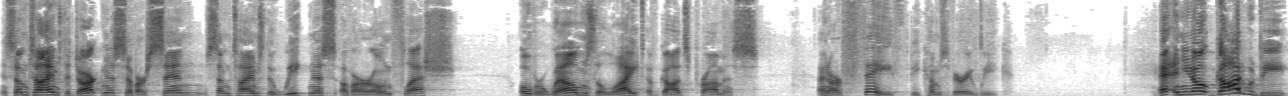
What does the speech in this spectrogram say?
And sometimes the darkness of our sin, sometimes the weakness of our own flesh, overwhelms the light of God's promise, and our faith becomes very weak. And, and, you know, God would be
